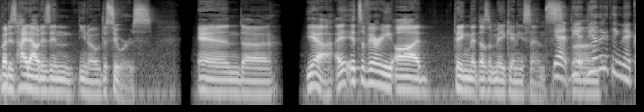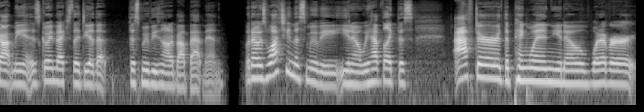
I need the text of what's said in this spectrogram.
but his hideout is in you know the sewers, and uh, yeah, it's a very odd thing that doesn't make any sense. Yeah, the, the Um, other thing that got me is going back to the idea that this movie's not about Batman. When I was watching this movie, you know, we have like this after the penguin, you know, whatever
